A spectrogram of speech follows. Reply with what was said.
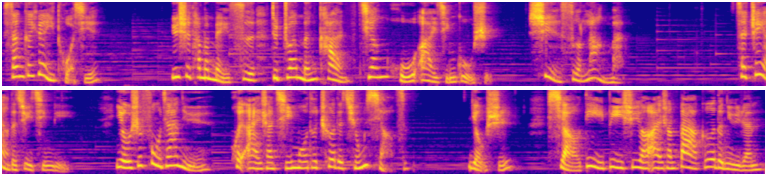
三哥愿意妥协。于是他们每次就专门看江湖爱情故事，血色浪漫。在这样的剧情里，有时富家女会爱上骑摩托车的穷小子，有时小弟必须要爱上大哥的女人，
